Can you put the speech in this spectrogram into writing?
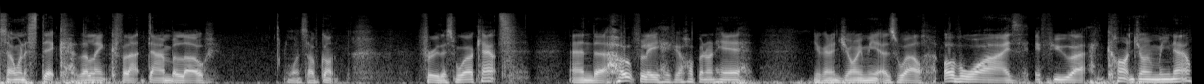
So I'm going to stick the link for that down below once I've gone through this workout and uh, hopefully if you're hopping on here you're going to join me as well. Otherwise if you uh, can't join me now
